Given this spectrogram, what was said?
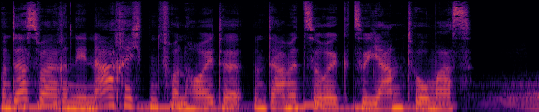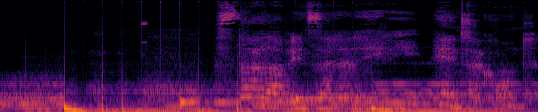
Und das waren die Nachrichten von heute und damit zurück zu Jan Thomas. Startup Insider Daily Hintergrund.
